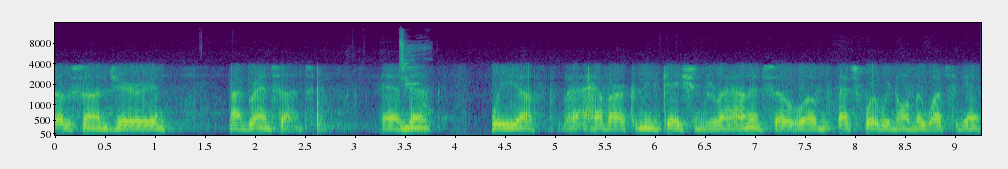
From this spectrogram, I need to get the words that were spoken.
other son Jerry and my grandsons, and uh, we uh, have our communications around, and so um, that's where we normally watch the game.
